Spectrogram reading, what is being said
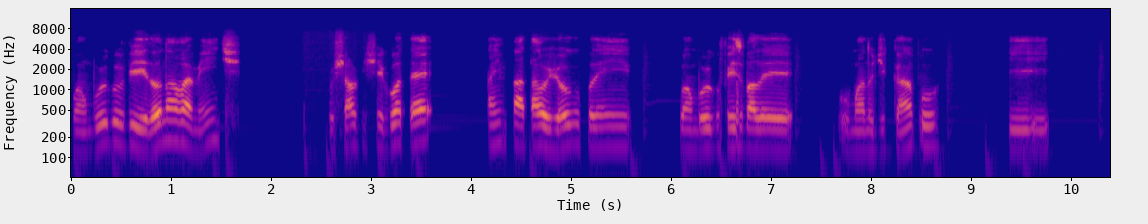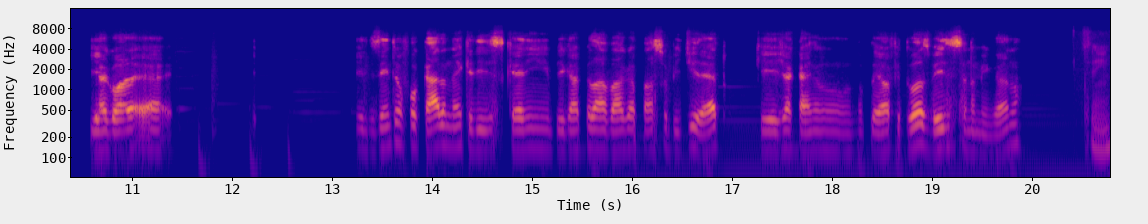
O Hamburgo virou novamente. O Schalke chegou até a empatar o jogo, porém o Hamburgo fez valer o mano de campo e, e agora é, eles entram focados, né? Que eles querem brigar pela vaga para subir direto, que já cai no, no playoff duas vezes, se eu não me engano. Sim.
